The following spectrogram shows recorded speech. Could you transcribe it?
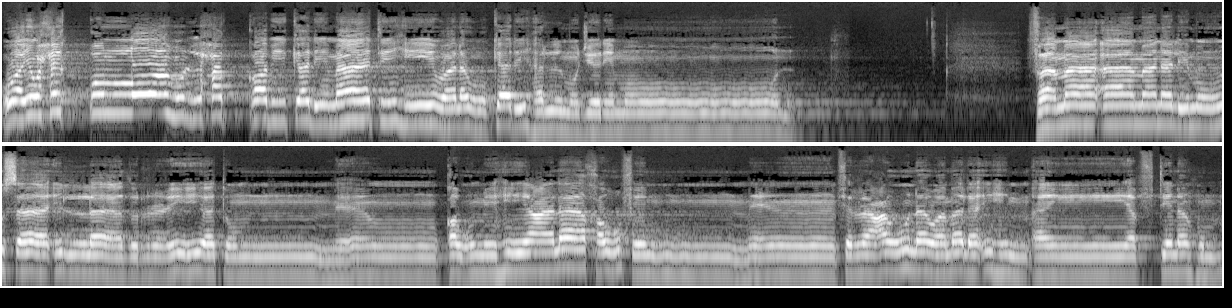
ويحق الله الحق بكلماته ولو كره المجرمون. فما آمن لموسى إلا ذرية من قومه على خوف من فرعون وملئهم أن يفتنهم.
